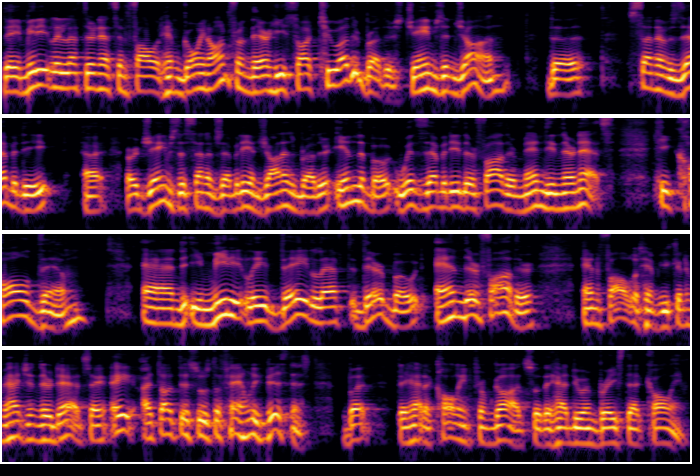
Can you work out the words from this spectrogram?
they immediately left their nets and followed him. Going on from there, he saw two other brothers, James and John, the son of Zebedee, uh, or James the son of Zebedee and John his brother, in the boat with Zebedee their father, mending their nets. He called them, and immediately they left their boat and their father and followed him. You can imagine their dad saying, Hey, I thought this was the family business. But they had a calling from God, so they had to embrace that calling.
